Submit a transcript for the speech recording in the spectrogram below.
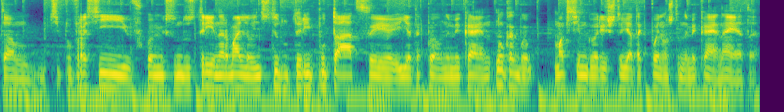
там, типа, в России, в комикс-индустрии нормального института репутации, я так понял, намекая, ну, как бы, Максим говорит, что я так понял, что намекая на это,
